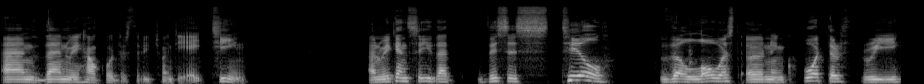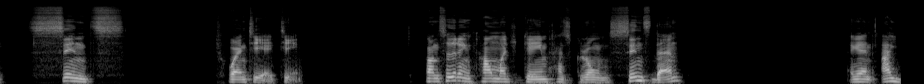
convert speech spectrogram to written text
and then we have quarter three, 2018. And we can see that this is still the lowest earning quarter three since 2018. Considering how much game has grown since then, again, I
